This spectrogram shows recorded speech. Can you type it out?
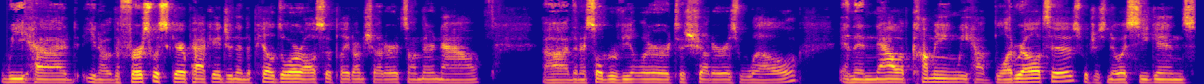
we had you know the first was scare package and then the pale door also played on shudder it's on there now. Uh, then i sold revealer to shudder as well. And then now upcoming we have blood relatives which is noah segan's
